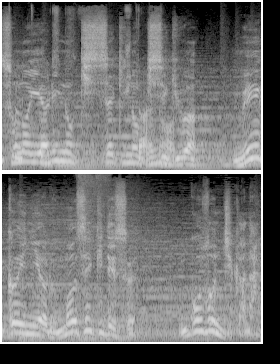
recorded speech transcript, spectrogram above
その槍の切っ先の奇跡は冥界にある魔石ですご存知かな？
